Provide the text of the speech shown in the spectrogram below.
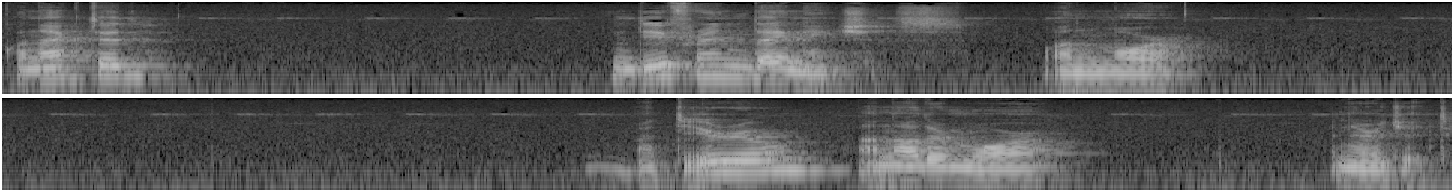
connected in different dimensions. One more material, another more energetic.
